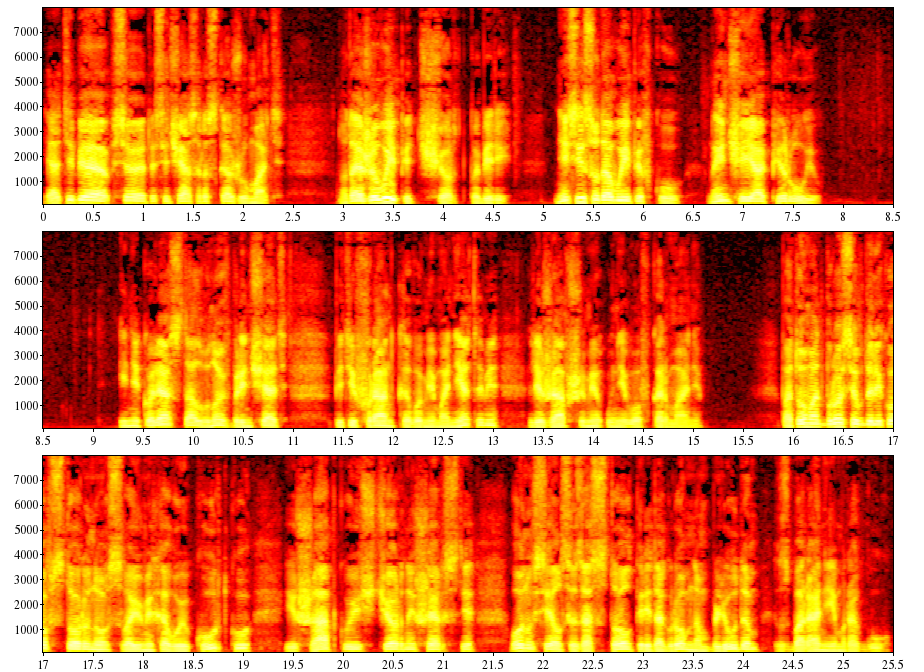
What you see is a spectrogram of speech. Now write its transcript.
Я тебе все это сейчас расскажу, мать. Но дай же выпить, черт побери. Неси сюда выпивку, нынче я пирую. И Николя стал вновь бренчать пятифранковыми монетами, лежавшими у него в кармане. Потом, отбросив далеко в сторону свою меховую куртку и шапку из черной шерсти, он уселся за стол перед огромным блюдом с бараньим рагу.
